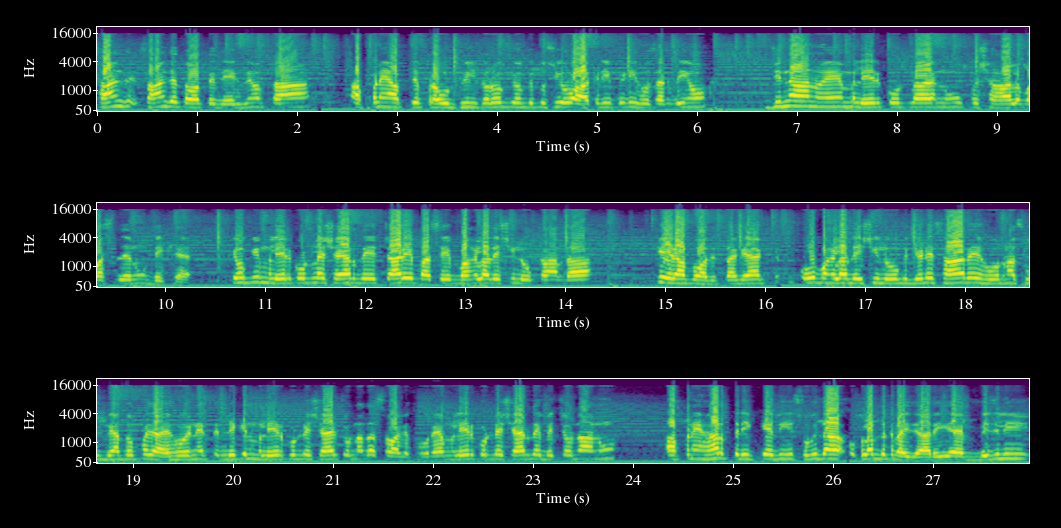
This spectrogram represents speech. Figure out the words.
ਸਾਂਝ ਸਾਂਝ ਦੇ ਤੌਰ ਤੇ ਦੇਖਦੇ ਹੋ ਤਾਂ ਆਪਣੇ ਆਪ ਤੇ ਪ੍ਰਾਊਡ ਫੀਲ ਕਰੋ, ਕਿਉਂਕਿ ਤੁਸੀਂ ਉਹ ਆਖਰੀ ਪੀੜ੍ਹੀ ਹੋ ਸਕਦੀ ਹੋ ਜਿਨ੍ਹਾਂ ਨੇ ਮਲੇਰਕੋਟਲਾ ਨੂੰ ਖੁਸ਼ਹਾਲ ਵਸਦੇ ਨੂੰ ਦੇਖਿਆ ਕਿਉਂਕਿ ਮਲੇਰਕੋਟਲਾ ਸ਼ਹਿਰ ਦੇ ਚਾਰੇ ਪਾਸੇ ਬੰਗਲਾਦੇਸ਼ੀ ਲੋਕਾਂ ਦਾ ਘੇਰਾ ਪਵਾ ਦਿੱਤਾ ਗਿਆ। ਉਹ ਬੰਗਲਾਦੇਸ਼ੀ ਲੋਕ ਜਿਹੜੇ ਸਾਰੇ ਹੋਰਨਾਂ ਸੂਬਿਆਂ ਤੋਂ ਭਜਾਏ ਹੋਏ ਨੇ ਤੇ ਲੇਕਿਨ ਮਲੇਰਕੋਟਲੇ ਸ਼ਹਿਰ 'ਚ ਉਹਨਾਂ ਦਾ ਸਵਾਗਤ ਹੋ ਰਿਹਾ। ਮਲੇਰਕੋਟਲੇ ਸ਼ਹਿਰ ਦੇ ਵਿੱਚ ਉਹਨਾਂ ਨੂੰ ਆਪਣੇ ਹਰ ਤਰੀਕੇ ਦੀ ਸੁਵਿਧਾ ਉਪਲਬਧ ਕਰਾਈ ਜਾ ਰਹੀ ਹੈ। ਬਿਜਲੀ,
